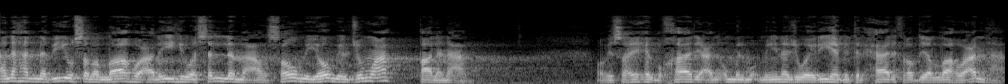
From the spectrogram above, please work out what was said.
أنهى النبي صلى الله عليه وسلم عن صوم يوم الجمعة؟ قال نعم. وفي صحيح البخاري عن أم المؤمنين جويرية بنت الحارث رضي الله عنها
